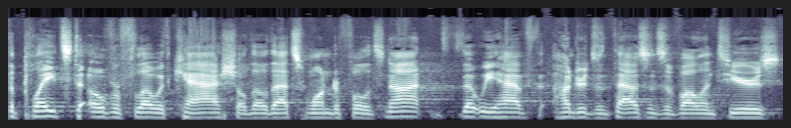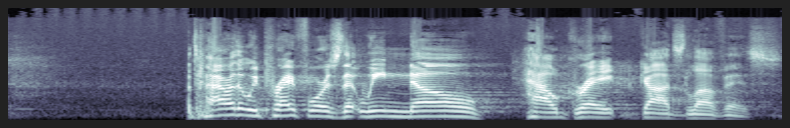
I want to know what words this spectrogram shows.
the plates to overflow with cash, although that's wonderful. It's not that we have hundreds and thousands of volunteers. But the power that we pray for is that we know how great God's love is,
